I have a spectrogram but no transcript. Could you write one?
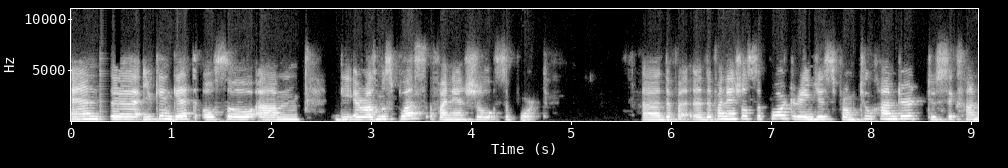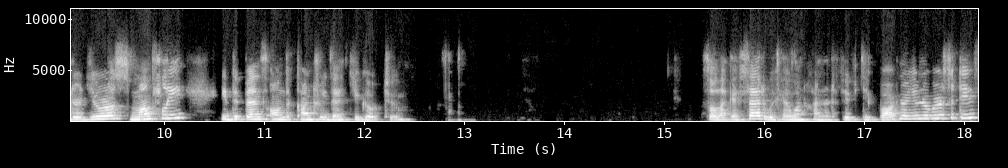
And uh, you can get also um, the Erasmus Plus financial support. Uh, the, uh, the financial support ranges from 200 to 600 euros monthly. It depends on the country that you go to. So like I said, we have 150 partner universities.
